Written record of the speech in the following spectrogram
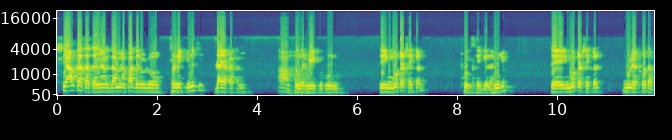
તે આવતા હતા અહીંયા ગામના પાદર ઓલો ભંડીક્યું નથી? ડાયા કાકાનું. હા. પંદર વીસ ફૂટ ઊંડું. તે ઈ મોટરસાયકલ ફૂલ થઈ ગયેલા સમજો તે મોટરસાયકલ બુલેટ હોતા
